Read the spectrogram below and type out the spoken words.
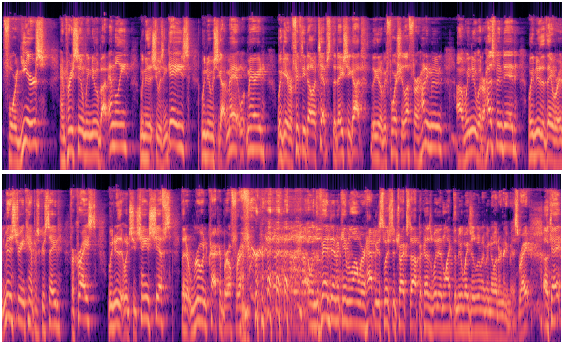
for years and pretty soon we knew about Emily. We knew that she was engaged. We knew when she got ma- married. We gave her $50 tips the day she got, you know, before she left for her honeymoon. Uh, we knew what her husband did. We knew that they were in ministry in Campus Crusade for Christ. We knew that when she changed shifts, that it ruined Cracker Barrel forever. when the pandemic came along, we were happy to switch to truck stop because we didn't like the new wages. We don't even know what her name is, right? Okay.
